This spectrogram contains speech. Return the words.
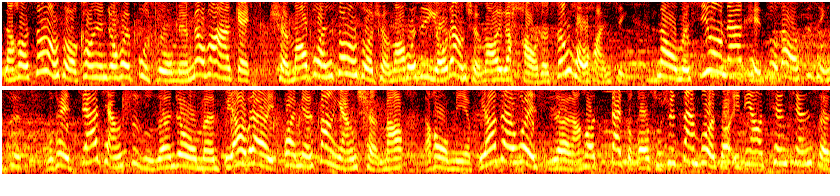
然后收容所的空间就会不足，我们也没有办法给犬猫。不管是收容所的犬猫，或是游荡犬猫，一个好的生活环境。那我们希望大家可以做到的事情是，我们可以加强饲主责任，就我们不要在外面放养犬猫，然后我们也不要再喂食了，然后带狗狗出去散步的时候一定要牵牵绳。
